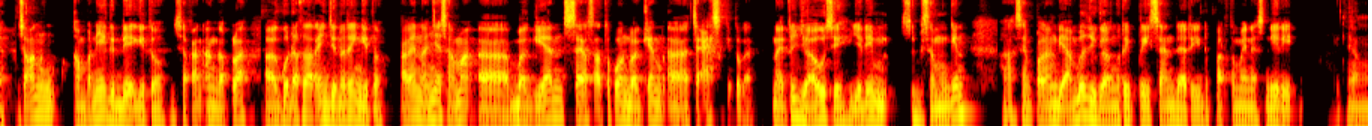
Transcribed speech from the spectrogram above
ya. Misalkan company-nya gede gitu. Misalkan anggaplah gue daftar engineering gitu. Kalian nanya sama eh, bagian sales ataupun bagian eh, CS gitu kan. Nah itu jauh sih. Jadi sebisa mungkin eh, sampel yang diambil juga nge-represent dari departemennya sendiri. Yang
